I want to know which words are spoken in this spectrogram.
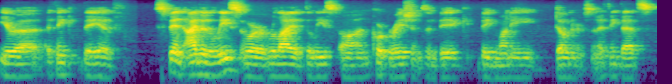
era, I think they have spent either the least or relied the least on corporations and big big money donors, and I think that's.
